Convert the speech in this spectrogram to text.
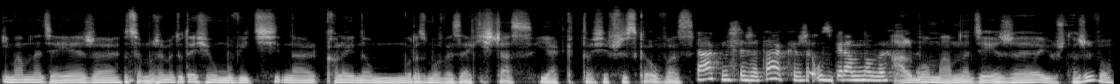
i mam nadzieję, że no co, możemy tutaj się umówić na kolejną rozmowę za jakiś czas, jak to się wszystko u Was Tak, myślę, że tak, że uzbieram nowych. Albo mam nadzieję, że już na żywo.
